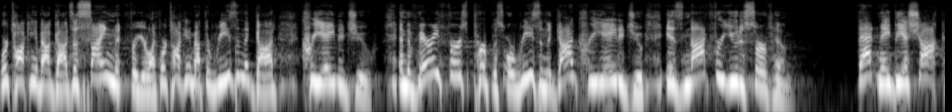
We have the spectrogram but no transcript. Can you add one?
We're talking about God's assignment for your life. We're talking about the reason that God created you. And the very first purpose or reason that God created you is not for you to serve Him. That may be a shock.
